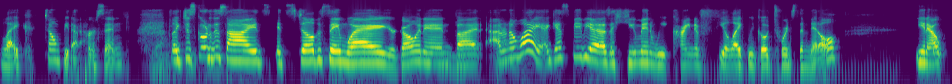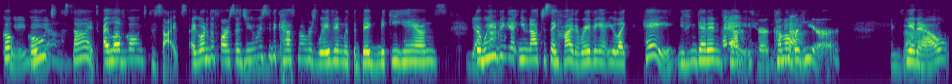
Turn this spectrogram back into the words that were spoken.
Like, don't be that Yeah. person Yeah. like just go to the sides it's still the same way you're going in Mhm. but i don't know why i guess maybe as a human we kind of feel like we go towards the middle you know go Maybe, go yeah. to the sides i love going to the sides i go to the far sides you always see the cast members waving with the big mickey hands they're waving at you not to say hi they're waving at you like hey you can get in Hey, faster come over here exactly. you know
